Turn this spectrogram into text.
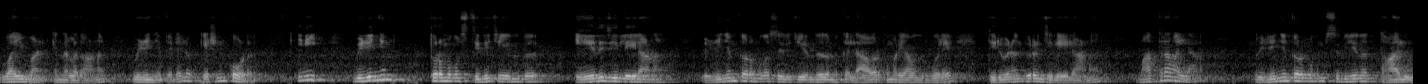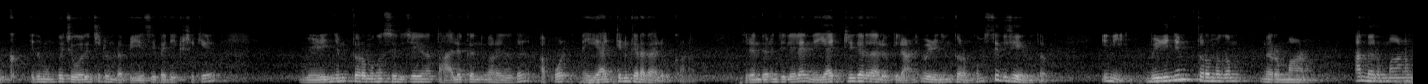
Y one എന്നുള്ളതാണ് വിഴിഞ്ഞത്തിന്റെ ലൊക്കേഷൻ കോഡ് ഇനി വിഴിഞ്ഞം തുറമുഖം സ്ഥിതി ചെയ്യുന്നത് ഏത് ജില്ലയിലാണ്? വിഴിഞ്ഞം തുറമുഖം സ്ഥിതി ചെയ്യുന്നത് നമുക്ക് എല്ലാവർക്കും അറിയാവുന്നതുപോലെ തിരുവനന്തപുരം ജില്ലയിലാണ്. മാത്രമല്ല വിഴിഞ്ഞം തുറമുഖം സ്ഥിതി ചെയ്യുന്ന താലൂക്ക്. ഇത് മുമ്പ് ചോദിച്ചിട്ടുണ്ട് പി എസ് സി പരീക്ഷയ്ക്ക്. വിഴിഞ്ഞം തുറമുഖം സ്ഥിതി ചെയ്യുന്ന താലൂക്ക് എന്ന് പറയുന്നത് അപ്പോൾ നെയ്യാറ്റിൻകര താലൂക്കാണ്. തിരുവനന്തപുരം ജില്ലയിലെ നെയ്യാറ്റിൻകര താലൂക്കിലാണ് വിഴിഞ്ഞം തുറമുഖം സ്ഥിതി ചെയ്യുന്നത്. ഇനി വിഴിഞ്ഞം തുറമുഖം നിർമ്മാണം. ആ നിർമ്മാണം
